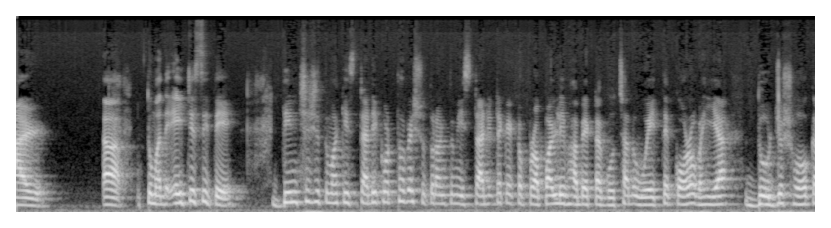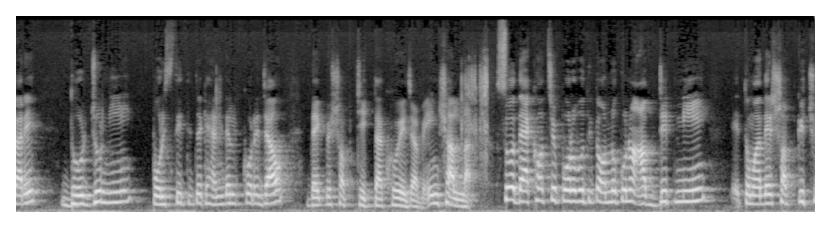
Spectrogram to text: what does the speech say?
আর তোমাদের এইচএসসিতে দিন শেষে তোমাকে স্টাডি করতে হবে, সুতরাং তুমি স্টাডিটাকে একটা প্রপারলিভাবে একটা গোছানো ওয়েতে করো ভাইয়া। ধৈর্য সহকারে, ধৈর্য নিয়ে পরিস্থিতিটাকে হ্যান্ডেল করে যাও, দেখবে সব ঠিকঠাক হয়ে যাবে ইনশাল্লাহ সো দেখা হচ্ছে পরবর্তীতে অন্য কোনো আপডেট নিয়ে। তোমাদের সব কিছু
